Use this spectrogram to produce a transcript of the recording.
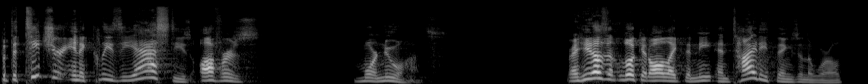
But the teacher in Ecclesiastes offers more nuance. Right? He doesn't look at all like the neat and tidy things in the world.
